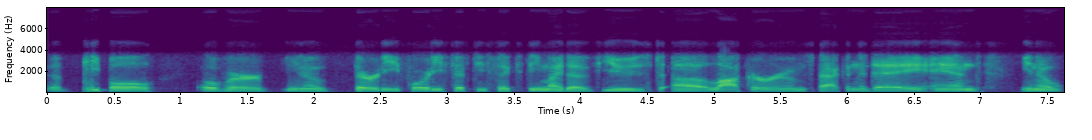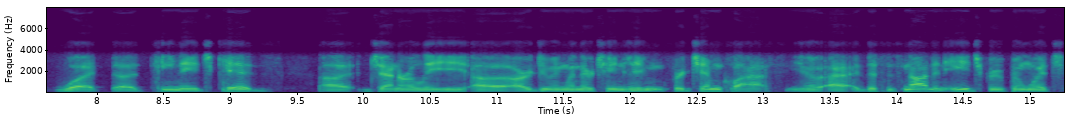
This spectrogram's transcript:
know uh, people over you know 30, 40, 50, 60 might have used uh, locker rooms back in the day, and you know what uh, teenage kids uh, generally uh, are doing when they're changing for gym class. You know, I, this is not an age group in which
